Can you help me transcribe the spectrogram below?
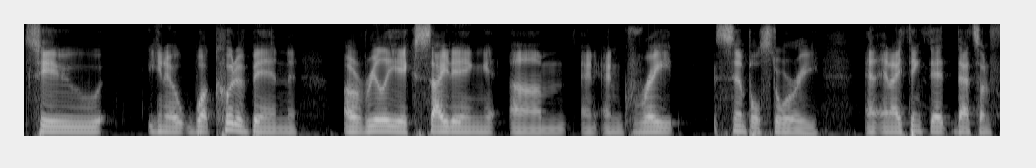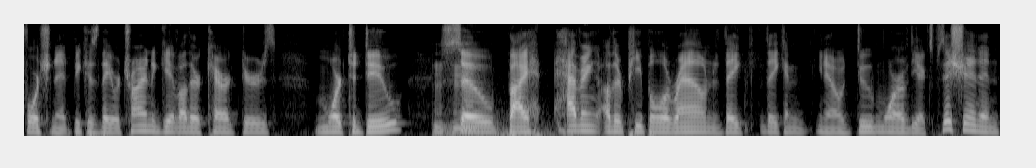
to, you know, what could have been a really exciting um, and and great simple story, and and I think that that's unfortunate because they were trying to give other characters more to do. Mhm. So by having other people around, they they can you know do more of the exposition and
